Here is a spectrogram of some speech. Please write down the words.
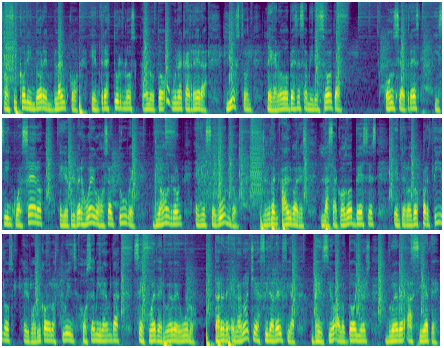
Francisco Lindor en blanco en tres turnos anotó una carrera. Houston le ganó dos veces a Minnesota 11 a 3 y 5 a 0. En el primer juego, José Altuve dio honrón en el segundo. Jordan Álvarez la sacó dos veces entre los dos partidos. El borico de los Twins, José Miranda, se fue de 9-1. Tarde en la noche, Filadelfia venció a los Dodgers 9 a 7.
